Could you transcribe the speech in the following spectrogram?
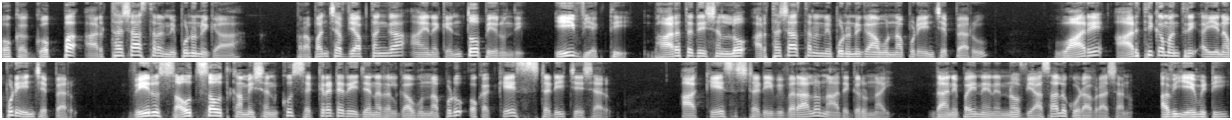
ఒక గొప్ప అర్థశాస్త్ర నిపుణునిగా ప్రపంచవ్యాప్తంగా ఆయనకెంతో పేరుంది. ఈ వ్యక్తి భారతదేశంలో అర్థశాస్త్ర నిపుణునిగా ఉన్నప్పుడు ఏం చెప్పారు? వారే ఆర్థిక మంత్రి అయినప్పుడు ఏం చెప్పారు? వీరు సౌత్ సౌత్ కమిషన్కు సెక్రటరీ జనరల్గా ఉన్నప్పుడు ఒక కేస్ స్టడీ చేశారు. ఆ కేస్ స్టడీ వివరాలు నా దగ్గరున్నాయి. దానిపై నేనెన్నో వ్యాసాలు కూడా వ్రాశాను. అవి ఏమిటి?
